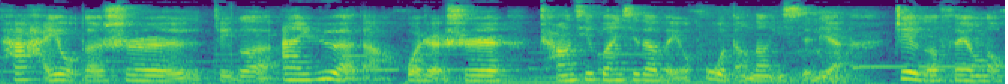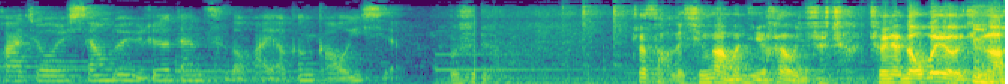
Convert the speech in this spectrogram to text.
它还有的是这个按月的，或者是长期关系的维护等等一系列。这个费用的话，就相对于这个单次的话要更高一些。不是，这咋的？情感问题还有一成成年都会有情感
